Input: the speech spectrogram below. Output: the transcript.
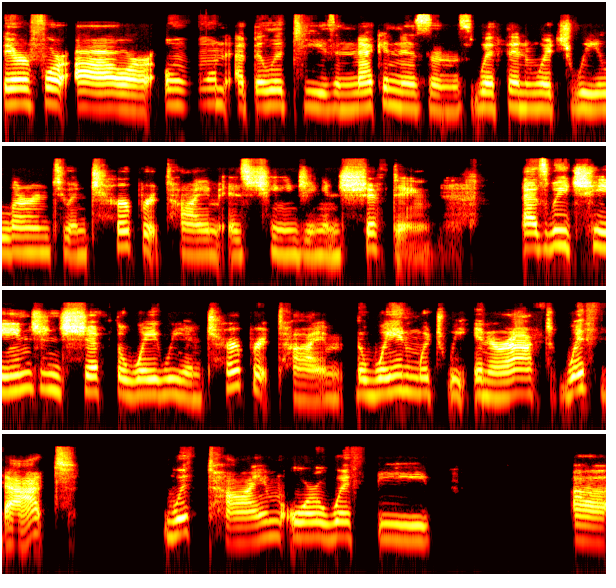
Therefore, our own abilities and mechanisms within which we learn to interpret time is changing and shifting. As we change and shift the way we interpret time, the way in which we interact with that, with time, or with the uh,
